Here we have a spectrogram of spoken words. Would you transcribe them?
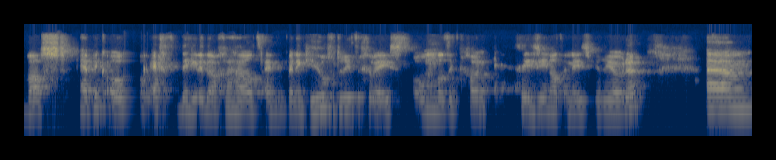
was, heb ik ook echt de hele dag gehuild. En ben ik heel verdrietig geweest, omdat ik gewoon echt geen zin had in deze periode. Ehm,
